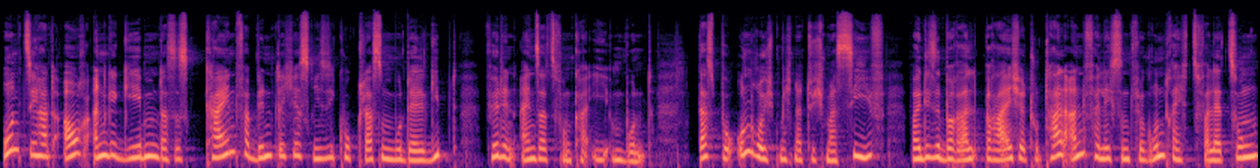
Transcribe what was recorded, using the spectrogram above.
Und sie hat auch angegeben, dass es kein verbindliches Risikoklassenmodell gibt für den Einsatz von KI im Bund. Das beunruhigt mich natürlich massiv, weil diese Bereiche total anfällig sind für Grundrechtsverletzungen.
